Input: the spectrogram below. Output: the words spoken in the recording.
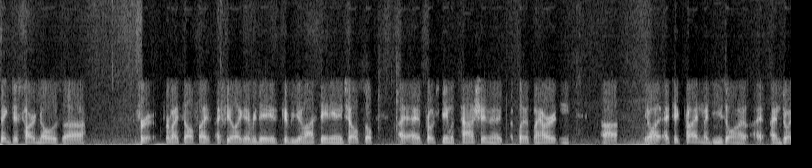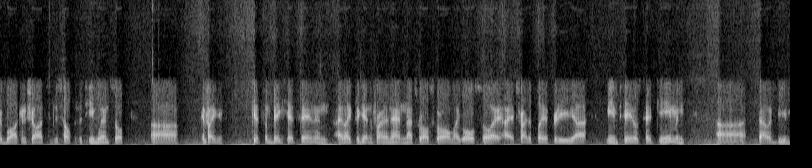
think just hard nosed. Uh, for for myself, I, I feel like every day could be your last day in the NHL. So I, I approach game with passion. I, I play with my heart, and uh, you know I, I take pride in my D zone. I, I enjoy blocking shots and just helping the team win. So uh, if I get some big hits in, and I like to get in front of the net, and that's where I'll score all my goals. So I, I try to play a pretty uh, meat and potatoes type game, and uh, that would be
